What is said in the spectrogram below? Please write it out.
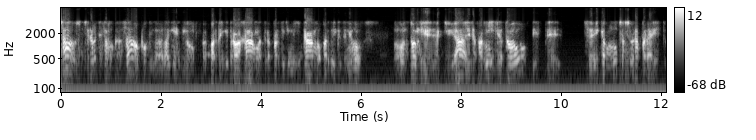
cansados, sinceramente estamos cansados, porque la verdad que, digo, aparte de que trabajamos, aparte de que necesitamos, aparte de que tenemos un montón de, actividades, la familia, todo, este, se dedican muchas horas para esto.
